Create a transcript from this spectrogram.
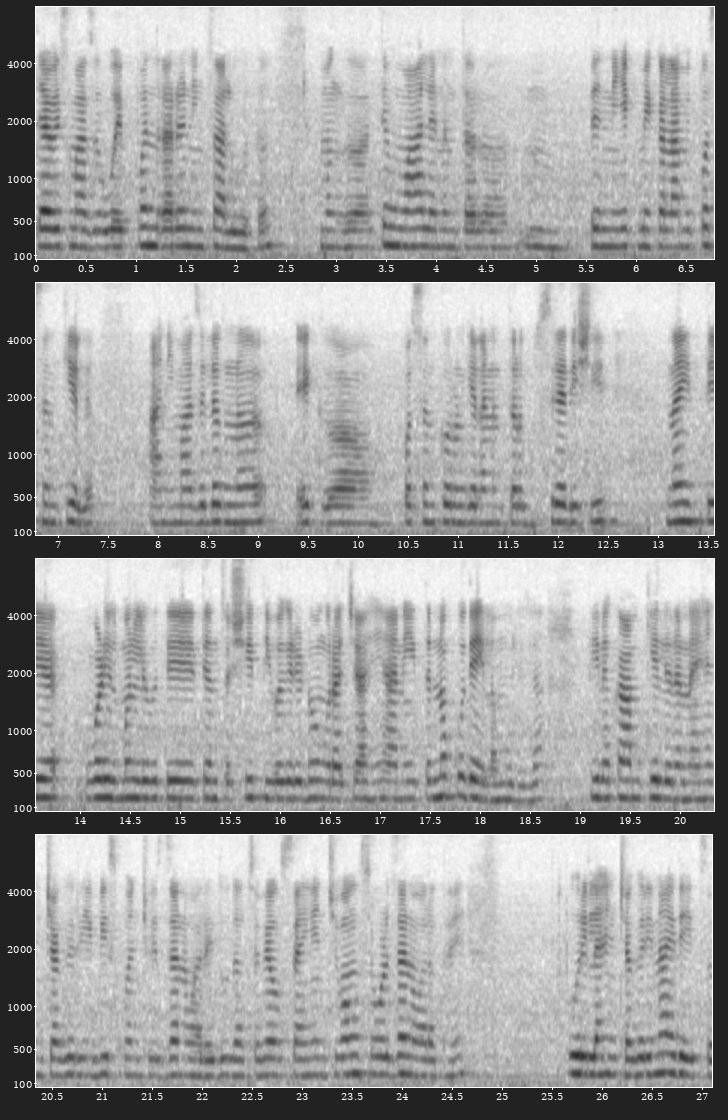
त्यावेळेस माझं वय पंधरा रनिंग चालू होतं. मग तेव्हा आल्यानंतर त्यांनी एकमेकाला आम्ही पसंत केलं. आणि माझं लग्न एक पसंत करून गेल्यानंतर दुसऱ्या दिवशी नाही ते वडील म्हणले होते त्यांचं शेती वगैरे डोंगराची आहे आणि इथं नको द्यायला मुलीला. तिनं काम केलेलं नाही ह्यांच्या घरी वीस पंचवीस जनावर आहे दुधाचा व्यवसाय ह्यांची वंशवळ जनावरात आहे. पुरीला ह्यांच्या घरी नाही द्यायचं.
